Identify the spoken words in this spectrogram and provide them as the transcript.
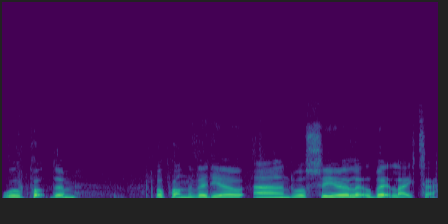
we'll put them up on the video and we'll see you a little bit later.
